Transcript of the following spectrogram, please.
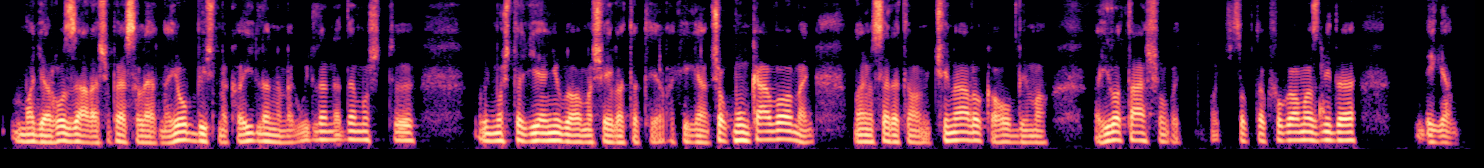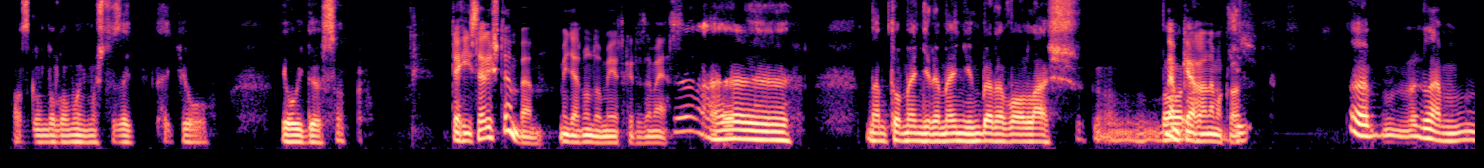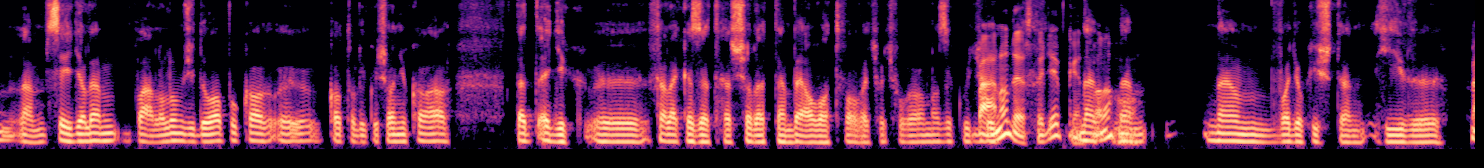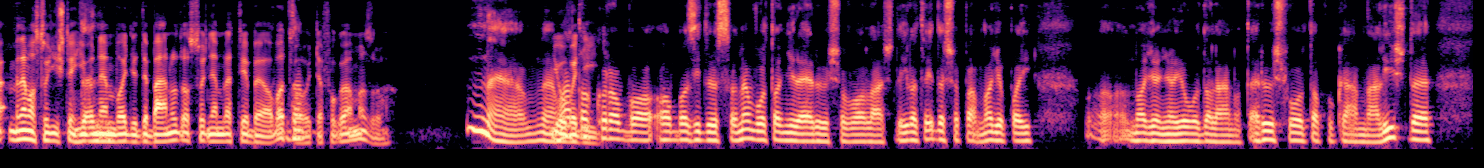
magyar hozzáállása, persze lehetne jobb is, meg ha így lenne, meg úgy lenne, de most úgy most egy ilyen nyugalmas életet élek, igen. Sok munkával, meg nagyon szeretem, amit csinálok, a hobbim a, a hivatásom, vagy hogy szoktak fogalmazni, de igen, azt gondolom, hogy most ez egy, egy jó, jó időszak. Te hiszel Istenben? Mindjárt mondom, miért kérdezem ezt. Nem tudom, mennyire menjünk bele vallás. Nem kell, ha nem akarsz. Nem, nem szégyelem, vállalom, zsidó apuka, katolikus anyuka, tehát egyik felekezethez se lettem beavatva, vagy hogy fogalmazok. Úgy, Bánod ezt egyébként nem, valahol? Nem, nem vagyok Isten hívő. Nem azt, hogy Isten hívő de, nem vagy, de bánod azt, hogy nem lettél beavatva, hogy te fogalmazol? Nem, nem. Jó, hát akkor abban abba az időszak nem volt annyira erős a vallás, de illetve édesapám nagyapai a nagyanyai oldalán ott erős volt apukámnál is, de,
